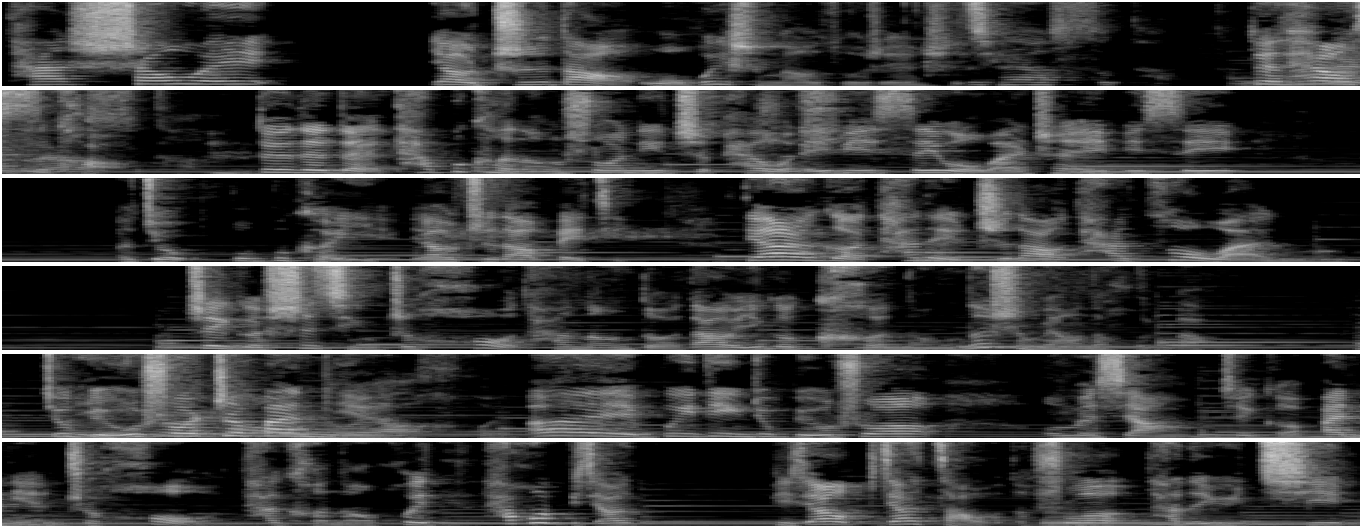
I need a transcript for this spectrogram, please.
他稍微要知道我为什么要做这件事情。他要思考，对他要思考，对对对，他不可能说你只派我 A B C，我完成 A B C，呃就不不可以，要知道背景。第二个，他得知道他做完这个事情之后，他能得到一个可能的什么样的回报。就比如说这半年，哎，不一定。就比如说，我们想这个半年之后，他可能会，他会比较比较比较早的说他的预期。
